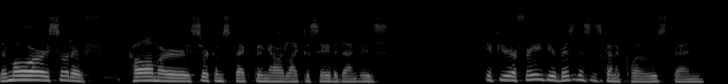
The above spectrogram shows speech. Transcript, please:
the more sort of calmer, circumspect thing I would like to say to them is if you're afraid your business is going to close, then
